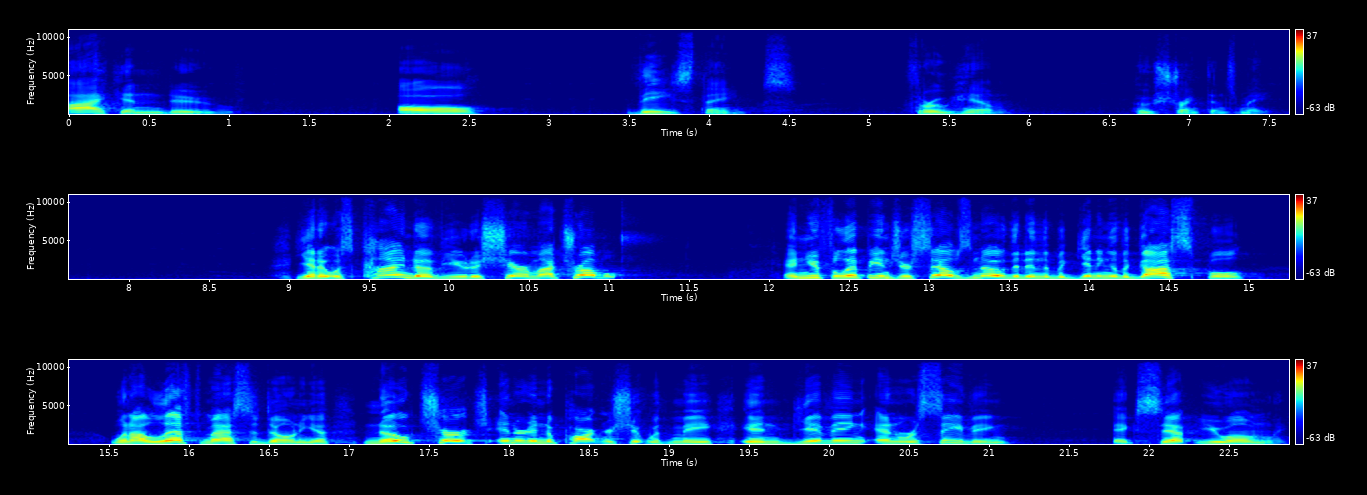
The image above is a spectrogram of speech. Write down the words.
I can do all these things through Him who strengthens me. Yet it was kind of you to share my trouble. And you Philippians yourselves know that in the beginning of the gospel, when I left Macedonia, no church entered into partnership with me in giving and receiving except you only.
